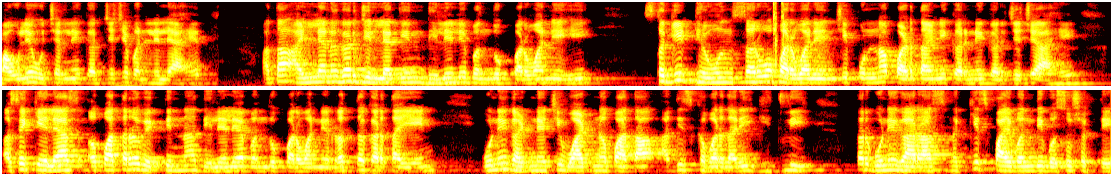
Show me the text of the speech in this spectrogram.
पावले उचलणे गरजेचे बनलेले आहेत. आता अहिल्यानगर जिल्ह्यातील दिलेले बंदूक परवानेही स्थगित ठेवून सर्व परवान्यांची पुन्हा पडताळणी करणे गरजेचे आहे. असे केल्यास अपात्र व्यक्तींना दिलेल्या बंदूक परवाने रद्द करता येईल गुन्हे घडण्याची वाट न पाहता आधीच खबरदारी घेतली तर गुन्हेगारास नक्कीच पायबंदी बसू शकते.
